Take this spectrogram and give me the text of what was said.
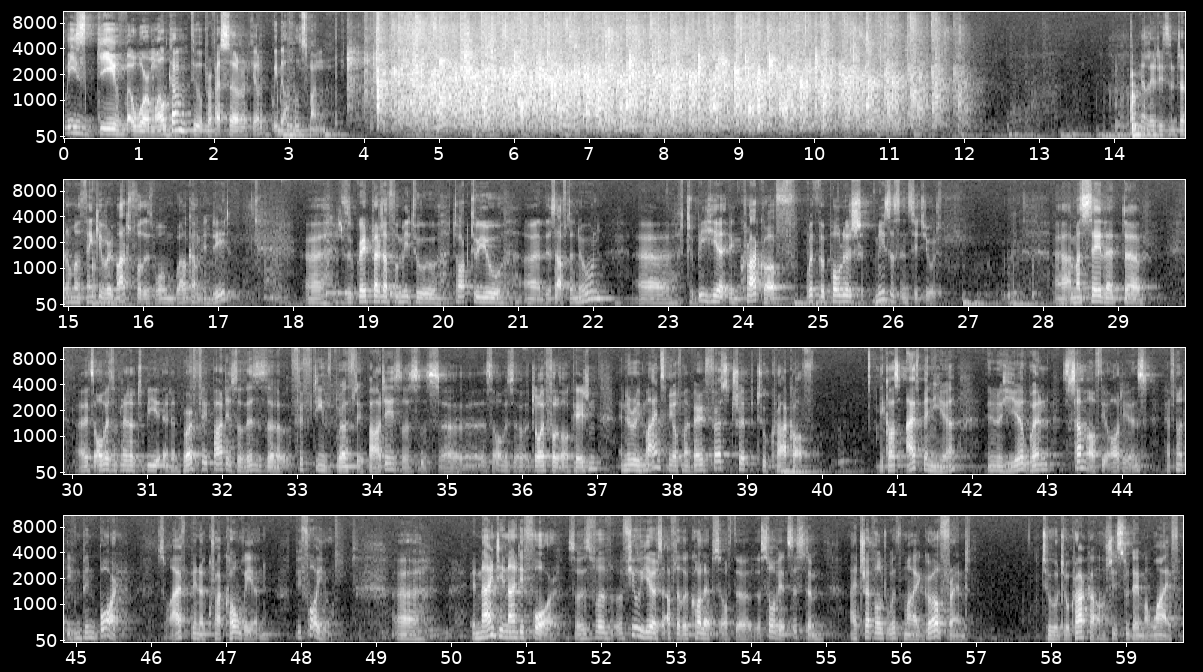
Please give a warm welcome to Professor Jörg Guido Hulsmann. Yeah, ladies and gentlemen, thank you very much for this warm welcome indeed. Uh, it's a great pleasure for me to talk to you uh, this afternoon, uh, to be here in Krakow with the Polish Mises Institute. Uh, I must say that uh, it's always a pleasure to be at a birthday party, so this is the 15th birthday party, so this is uh, it's always a joyful occasion, and it reminds me of my very first trip to Krakow, because I've been here in a year when some of the audience have not even been born. So I've been a Krakowian before you. Uh, in 1994, so this was a few years after the collapse of the, the Soviet system, I traveled with my girlfriend to, to Krakow. She's today my wife.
